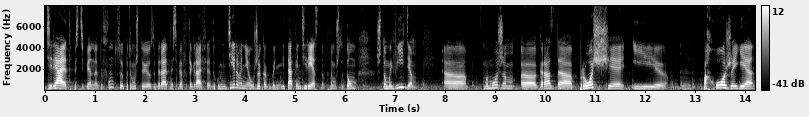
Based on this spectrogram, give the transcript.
теряет постепенно эту функцию, потому что ее забирает на себя фотография. Документирование уже как бы не так интересно, потому что то, что мы видим, э, мы можем э, гораздо проще и похожее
